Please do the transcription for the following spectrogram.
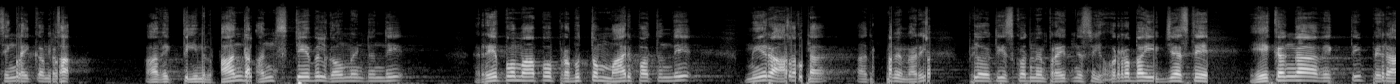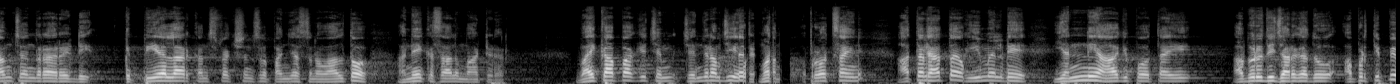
సింగల్ హైకమిషన్ ఆ వ్యక్తి ఈమెయిల్. ఆంధ్ర అన్స్టేబుల్ గవర్నమెంట్ ఉంది. రేపో మాపో ప్రభుత్వం మారిపోతుంది. మీరు అది మరి. పిల్లలు తీసుకొని మేము ప్రయత్నిస్తాం. ఎవర్రబ్బాయి ఇది చేస్తే ఏకంగా ఆ వ్యక్తి పి. రామచంద్రారెడ్డి పిఎల్ఆర్ కన్స్ట్రక్షన్స్లో పనిచేస్తున్న వాళ్ళతో అనేక సార్లు మాట్లాడారు. వైకాపాకి చెందిన మొత్తం ప్రోత్సహించి అతని చేత ఈమెయిల్ ఇవన్నీ ఆగిపోతాయి అభివృద్ధి జరగదు అప్పుడు తిప్పి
